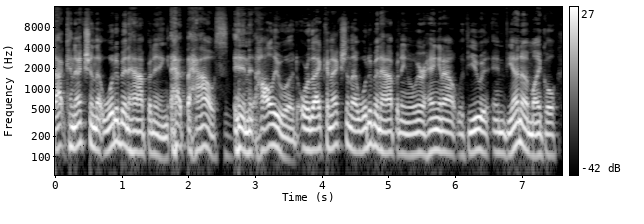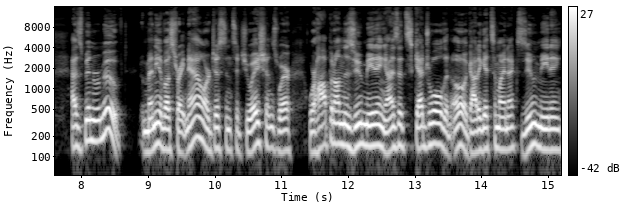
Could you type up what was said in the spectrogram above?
that connection that would have been happening at the house mm-hmm. in Hollywood or that connection that would have been happening when we were hanging out with you in Vienna, Michael, has been removed. Many of us right now are just in situations where we're hopping on the Zoom meeting as it's scheduled and, oh, I got to get to my next Zoom meeting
